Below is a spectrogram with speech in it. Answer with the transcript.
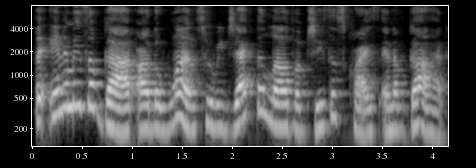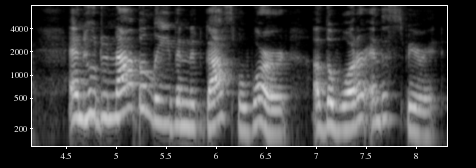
The enemies of God are the ones who reject the love of Jesus Christ and of God, and who do not believe in the gospel word of the water and the Spirit.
